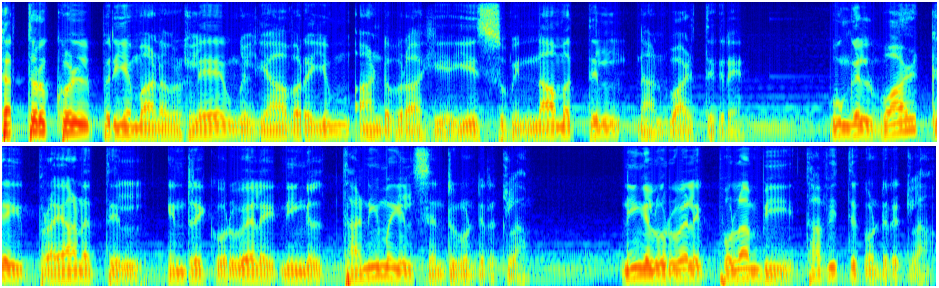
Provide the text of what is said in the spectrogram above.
கர்த்தருக்குள் பிரியமானவர்களே உங்கள் யாவரையும் ஆண்டவராகிய இயேசுவின் நாமத்தில் நான் வாழ்த்துகிறேன். உங்கள் வாழ்க்கை பிரயாணத்தில் இன்றைக்கு ஒருவேளை நீங்கள் தனிமையில் சென்று கொண்டிருக்கலாம். நீங்கள் ஒருவேளை புலம்பி தவித்து கொண்டிருக்கலாம்.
